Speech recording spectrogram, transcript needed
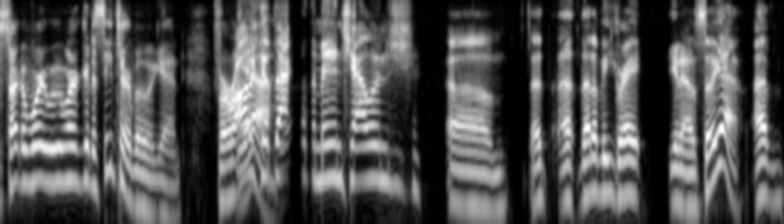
starting to worry we weren't going to see Turbo again. Veronica Yeah. back in the main challenge. Um, that, uh, that'll be great. You know, so yeah, um,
